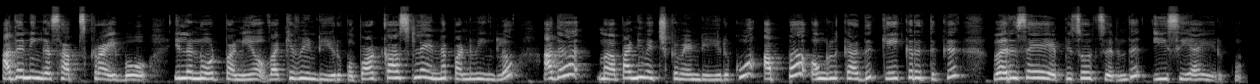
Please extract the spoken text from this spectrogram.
அதை நீங்கள் சப்ஸ்கிரைபோ இல்லை நோட் பண்ணியோ வைக்க வேண்டி இருக்கும் பாட்காஸ்ட்டில் என்ன பண்ணுவீங்களோ அதை பண்ணி வச்சுக்க வேண்டி இருக்கும் அப்போ உங்களுக்கு அது கேட்குறதுக்கு வரிசை எபிசோட்ஸ் இருந்து ஈஸியாக இருக்கும்.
